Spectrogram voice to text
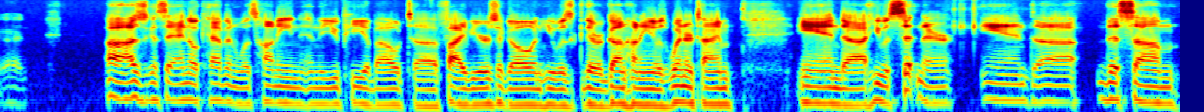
Go ahead. uh, I was gonna say I know Kevin was hunting in the UP about uh, five years ago, and he was they were gun hunting. It was wintertime, and uh, he was sitting there, and uh, this um,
